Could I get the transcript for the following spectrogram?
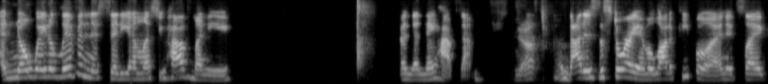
and no way to live in this city unless you have money. And then they have them. Yeah. And that is the story of a lot of people. And it's like,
